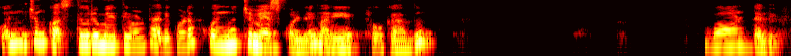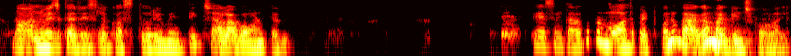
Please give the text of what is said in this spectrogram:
కొంచెం కస్తూరి మేతి ఉంటే అది కూడా కొంచెం వేసుకోండి మరీ ఎక్కువ కాదు. బాగుంటుంది. నాన్ వెజ్ కర్రీస్లో కస్తూరి మేతి చాలా బాగుంటుంది. వేసిన తర్వాత ఇప్పుడు మూత పెట్టుకొని బాగా మగ్గించుకోవాలి.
